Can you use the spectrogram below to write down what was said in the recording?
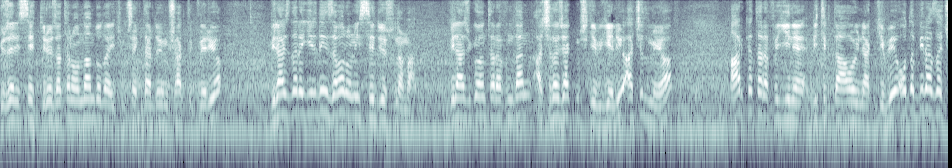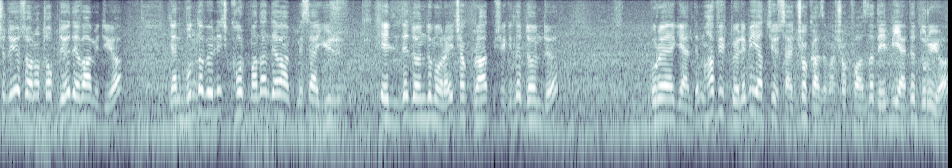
güzel hissettiriyor. Zaten ondan dolayı tümseklerde yumuşaklık veriyor. Virajlara girdiğin zaman onu hissediyorsun ama. Birazcık ön tarafından açılacakmış gibi geliyor. Açılmıyor. Arka tarafı yine bir tık daha oynak gibi. O da biraz açılıyor sonra topluyor devam ediyor. Yani bunda böyle hiç korkmadan devam et. Mesela 150'de döndüm orayı. Çok rahat bir şekilde döndü. Buraya geldim. Hafif böyle bir yatıyor sen. Çok az ama çok fazla değil. Bir yerde duruyor.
